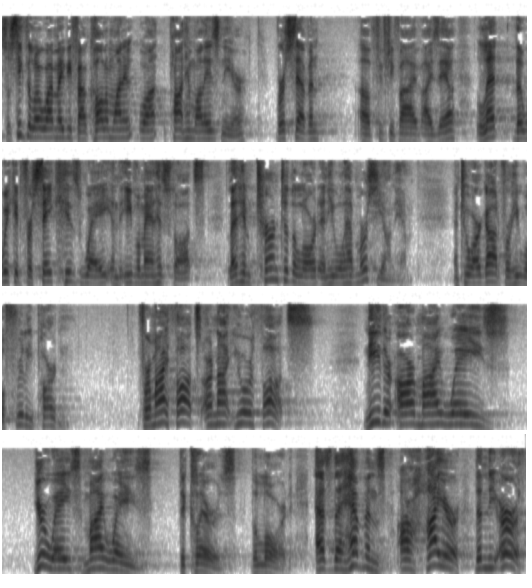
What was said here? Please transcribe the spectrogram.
so seek the Lord while he may be found. Call him while, upon him while he is near. Verse 7 of 55, Isaiah. Let the wicked forsake his way and the evil man his thoughts. Let him turn to the Lord and he will have mercy on him. And to our God, for he will freely pardon. For my thoughts are not your thoughts, neither are my ways your ways, my ways, declares the Lord. As the heavens are higher than the earth,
